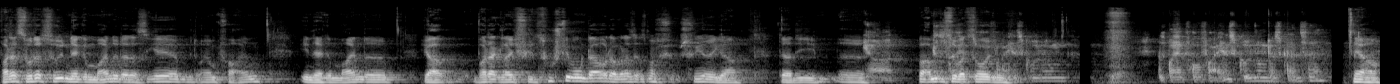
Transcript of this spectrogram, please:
War das so, dass du in der Gemeinde oder dass ihr mit eurem Verein in der Gemeinde, ja, war da gleich viel Zustimmung da oder war das erstmal schwieriger, da die äh, ja, Beamten zu überzeugen? Das war ja vor Vereinsgründung, das Ganze. Ja.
